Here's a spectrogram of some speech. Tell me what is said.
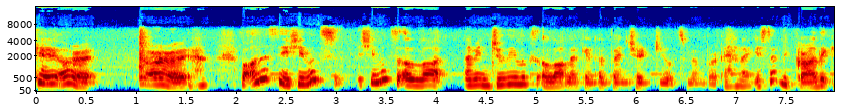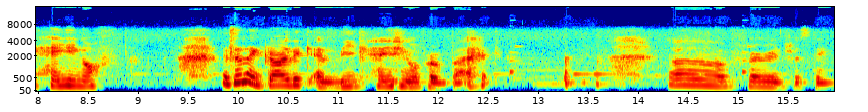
Okay, alright. Alright. But honestly, she looks she looks a lot I mean Julie looks a lot like an adventure Guilds member. And like is that the garlic hanging off? Is it like garlic and leek hanging off her back? oh, very interesting.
